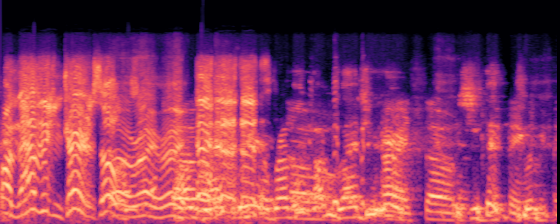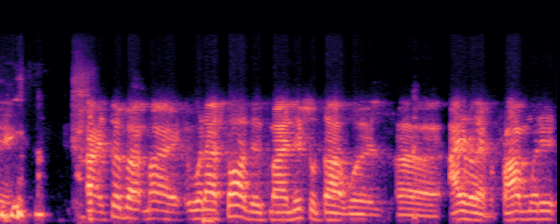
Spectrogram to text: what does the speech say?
oh, now they can curse. Oh, All right, I'm right. glad you're here, brother. I'm glad you're here. right, so let me think. Let me think. All right, so about my when I saw this, my initial thought was uh, I didn't really have a problem with it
